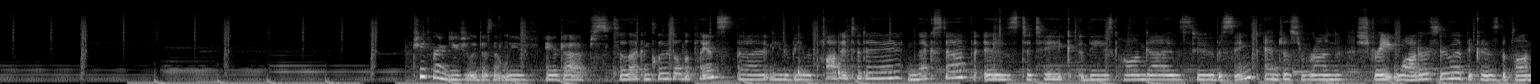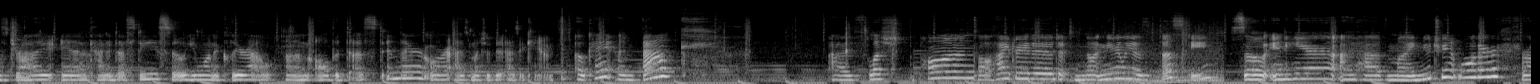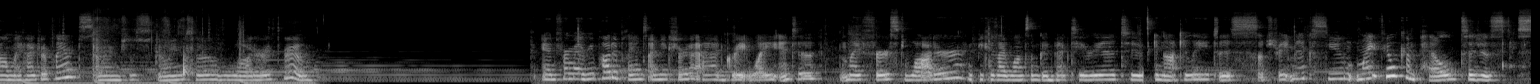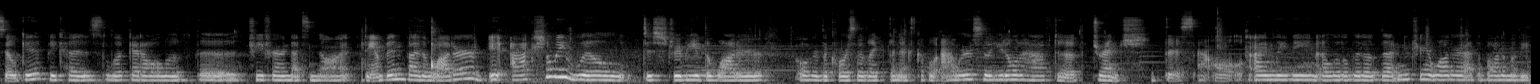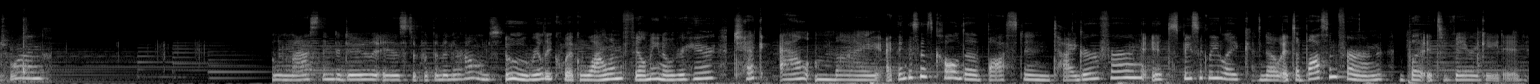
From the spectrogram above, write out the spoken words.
Tree fern usually doesn't leave air gaps. So that concludes all the plants that need to be repotted today. Next step is to take these pon guys to the sink and just run straight water through it because the pon's dry and kind of dusty. So you want to clear out um, all the dust in there or as much of it as you can. Okay, I'm back. I flushed the pon, it's all hydrated, not nearly as dusty. So in here I have my nutrient water for all my hydro plants. I'm just going to water through. And for my repotted plants, I make sure to add great white into my first water because I want some good bacteria to inoculate this substrate mix. You might feel compelled to just soak it because look at all of the tree fern that's not dampened by the water. It actually will distribute the water over the course of like the next couple hours so you don't have to drench this at all. I'm leaving a little bit of that nutrient water at the bottom of each one. Last thing to do is to put them in their homes. Ooh, really quick, while I'm filming over here, check out my, I think this is called a Boston tiger fern. It's basically like, no, it's a Boston fern, but it's variegated.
